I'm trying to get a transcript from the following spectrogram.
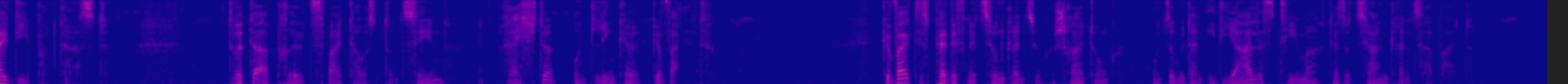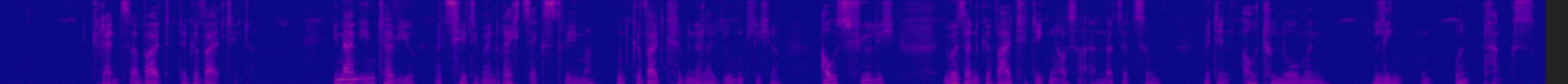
ID-Podcast. 3. April 2010 Rechte und linke Gewalt. Gewalt ist per Definition Grenzüberschreitung und somit ein ideales Thema der sozialen Grenzarbeit. Grenzarbeit der Gewalttäter. In einem Interview erzählte mir ein rechtsextremer und gewaltkrimineller Jugendlicher ausführlich über seine gewalttätigen Auseinandersetzungen mit den autonomen, Linken und Punks.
